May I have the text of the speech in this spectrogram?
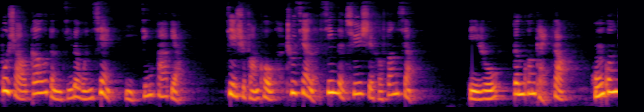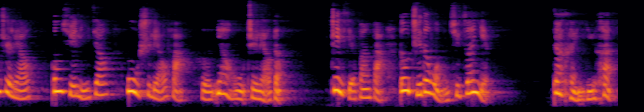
不少高等级的文献已经发表，近视防控出现了新的趋势和方向，比如灯光改造、红光治疗、光学离焦、雾视疗法和药物治疗等，这些方法都值得我们去钻研。但很遗憾，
